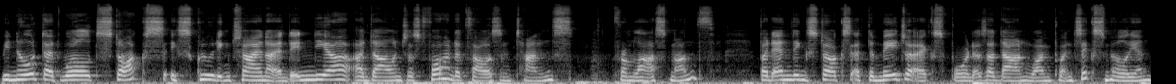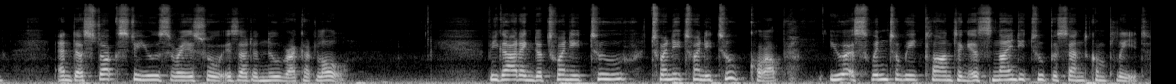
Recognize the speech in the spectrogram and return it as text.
We note that world stocks, excluding China and India, are down just 400,000 tons from last month, but ending stocks at the major exporters are down 1.6 million, and their stocks to use ratio is at a new record low. Regarding the 22, 2022 crop, U.S. winter wheat planting is 92% complete.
